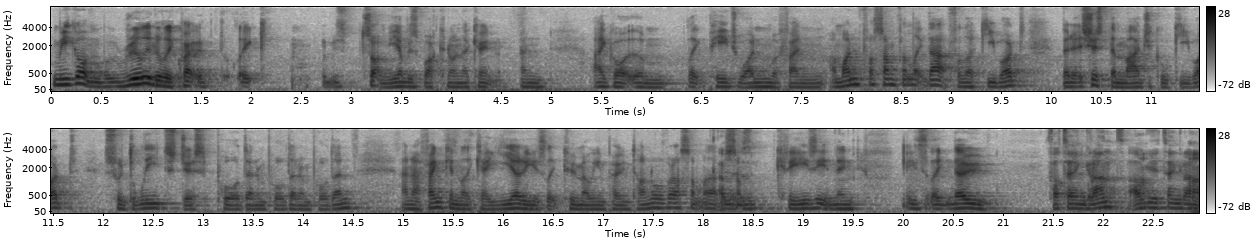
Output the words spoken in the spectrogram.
And we got really, really quick. Like it was sort of me. I was working on the account, and I got them like page one within a month or something like that for the keyword. But it's just the magical keyword. So leads just poured in and poured in and poured in. And I think in like a year he's like two million pound turnover or something like that, Amazing. something crazy. And then he's like now, for ten grand. I'll give you ten grand. uh,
